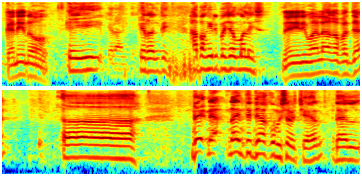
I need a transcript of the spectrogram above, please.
Kanino? Kay Kirante. Habang hindi pa siya umalis. Naniniwala ka pa dyan? Ah, na, na, naintindihan ko, Mr. Chair, dahil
